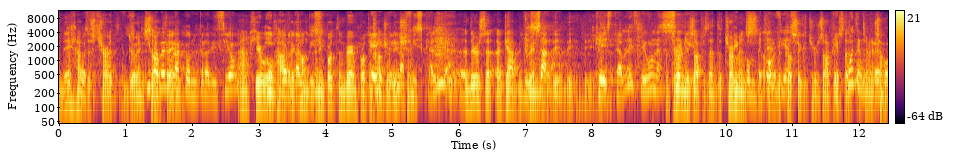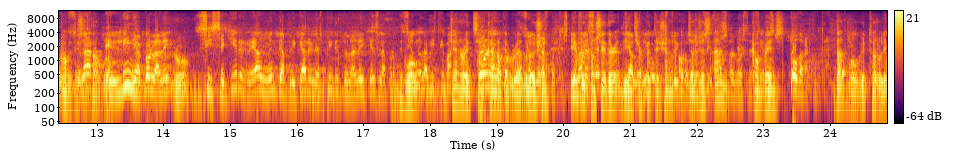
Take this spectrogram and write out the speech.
they have to start doing something. And here we'll have a, an important, very important contradiction. Uh, there's a, a, gap between the, the, the attorney's office that determines, or the prosecutor's office that determines some competencies that will, generate some kind of a revolution if we consider the interpretation of judges. I'm convinced that will be totally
